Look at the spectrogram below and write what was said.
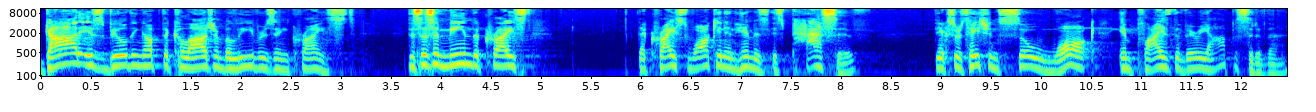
God is building up the Colossian believers in Christ. This doesn't mean the Christ that Christ walking in him is, is passive. The exhortation, so walk, implies the very opposite of that.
